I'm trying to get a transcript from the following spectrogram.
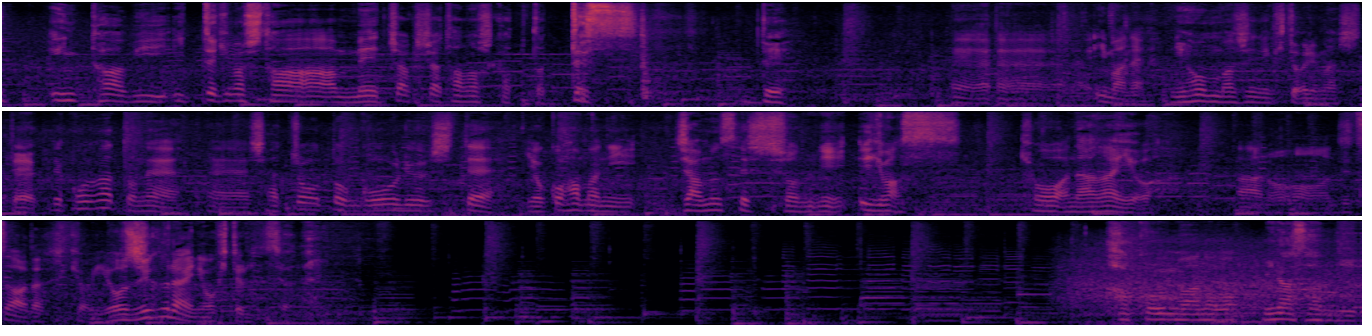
いインタビュー行ってきました。めちゃくちゃ楽しかったです。で、えー今ね日本橋に来ておりましてでこの後ね、えー社長と合流して横浜にジャムセッションに行きます。今日は長いよ。あのー実は私今日4時ぐらいに起きてるんですよね。箱馬の皆さんに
